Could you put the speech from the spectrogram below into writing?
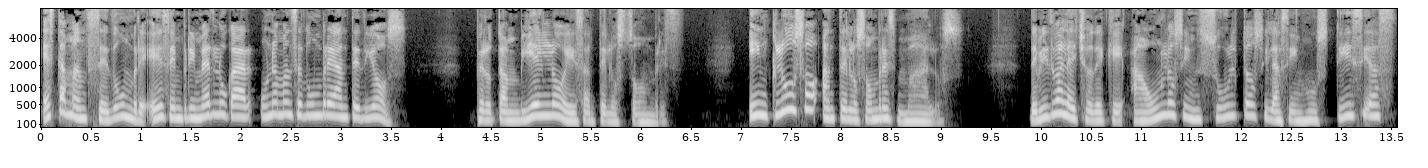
Esta mansedumbre es, en primer lugar, una mansedumbre ante Dios, pero también lo es ante los hombres, incluso ante los hombres malos, debido al hecho de que aún los insultos y las injusticias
